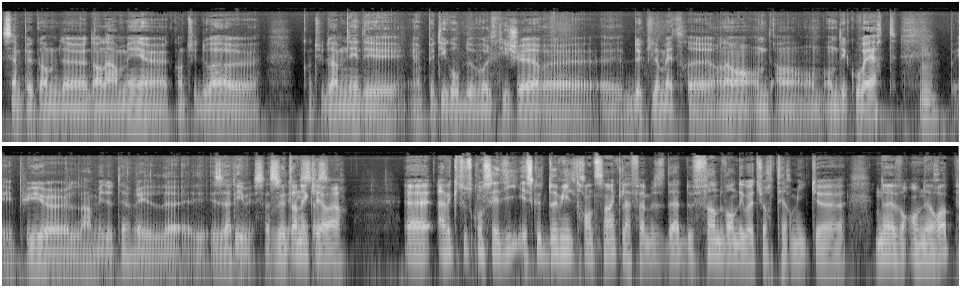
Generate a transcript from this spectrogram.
C'est un peu comme de, dans l'armée euh, quand tu dois euh, quand tu dois amener des, un petit groupe de voltigeurs euh, 2 km en avant en, en, en découverte mm. et puis l'armée de terre ils, ils arrivent. Ça, Vous êtes un éclaireur. Euh, avec tout ce qu'on s'est dit, est-ce que 2035, la fameuse date de fin de vente des voitures thermiques euh, neuves en Europe,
